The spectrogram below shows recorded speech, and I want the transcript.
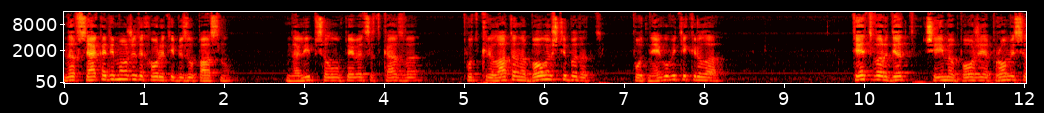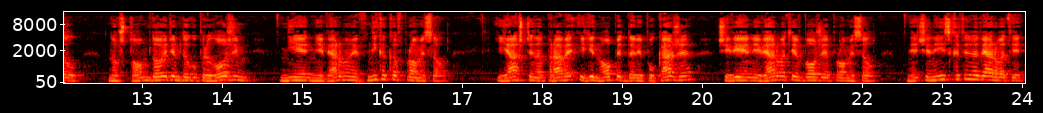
Навсякъде може да ходите безопасно. Нали псалмопевецът казва, под крилата на Бога ще бъдат, под Неговите крила. Те твърдят, че има Божия промисъл, но щом дойдем да го приложим, ние не вярваме в никакъв промисъл. и аз ще направя един опит да ви покажа, че вие не вярвате в Божия промисъл. Не, че не искате да вярвате,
